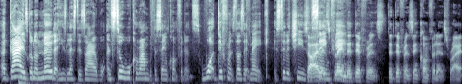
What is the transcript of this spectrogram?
A guy is gonna know that he's less desirable and still walk around with the same confidence. What difference does it make? It still achieves So the I'll same explain thing. the difference. The difference in confidence, right,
